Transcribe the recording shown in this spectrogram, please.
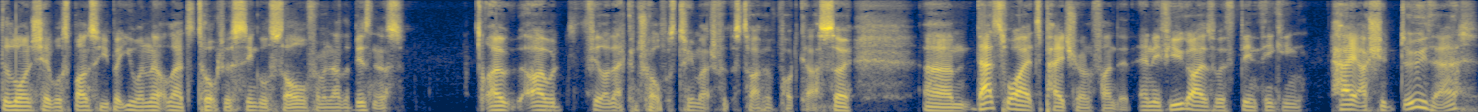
the lawn shed will sponsor you, but you are not allowed to talk to a single soul from another business, I, I would feel like that control was too much for this type of podcast. So um, that's why it's Patreon funded. And if you guys have been thinking, hey, I should do that,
